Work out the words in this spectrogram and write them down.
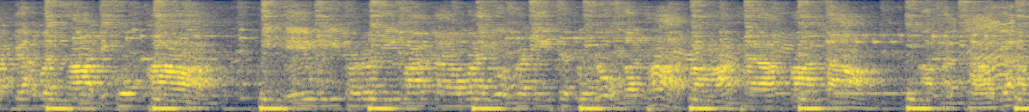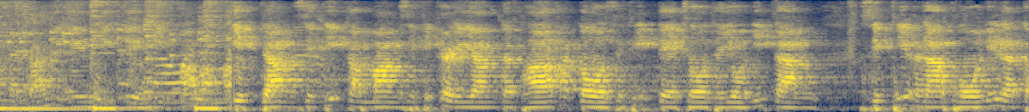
จักษ์ยะวันทาพิโคงคาพิเทวีธรณีมาตาวายุคณีจตุโลกธาตุมหาธามาตาอาคัจายะอัคชาหิเอวีเตหิมะมะกิจจังสิทธิกัมมังสิทธิกริยังตถาคโตสิทธิเตโชทโยนิจัง สิทธิราโพนิรันต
